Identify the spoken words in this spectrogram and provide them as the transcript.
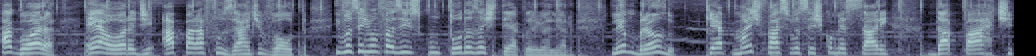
Agora é a hora de aparafusar de volta. E vocês vão fazer isso com todas as teclas, galera. Lembrando que é mais fácil vocês começarem da parte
